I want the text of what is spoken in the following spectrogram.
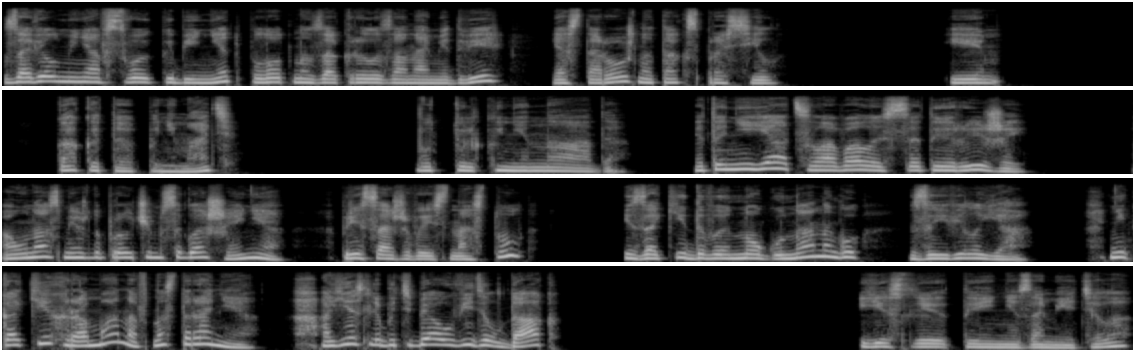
завел меня в свой кабинет, плотно закрыл за нами дверь и осторожно так спросил. «И как это понимать?» «Вот только не надо. Это не я целовалась с этой рыжей, а у нас, между прочим, соглашение». Присаживаясь на стул и закидывая ногу на ногу, заявила я. Никаких романов на стороне. А если бы тебя увидел Дак? Если ты не заметила,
